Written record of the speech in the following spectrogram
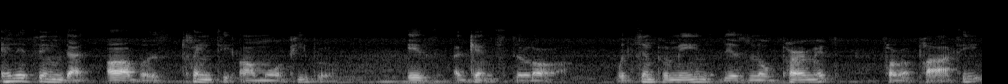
anything that harbors 20 or more people is against the law, which simply means there's no permit for a party,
